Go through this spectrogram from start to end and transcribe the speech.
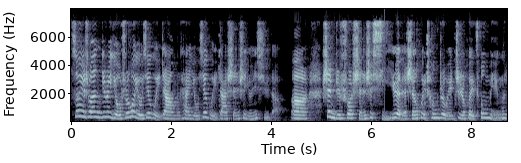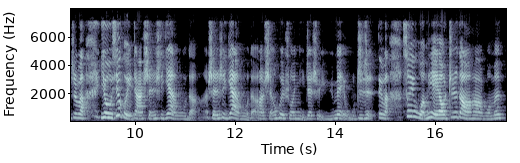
所以说，你就是有时候有些诡诈，我们看有些诡诈神是允许的。啊，甚至说神是喜悦的，神会称之为智慧聪明，是吧？有些诡诈神是厌恶的，神是厌恶的啊，神会说你这是愚昧无知，对吧？所以我们也要知道哈，我们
